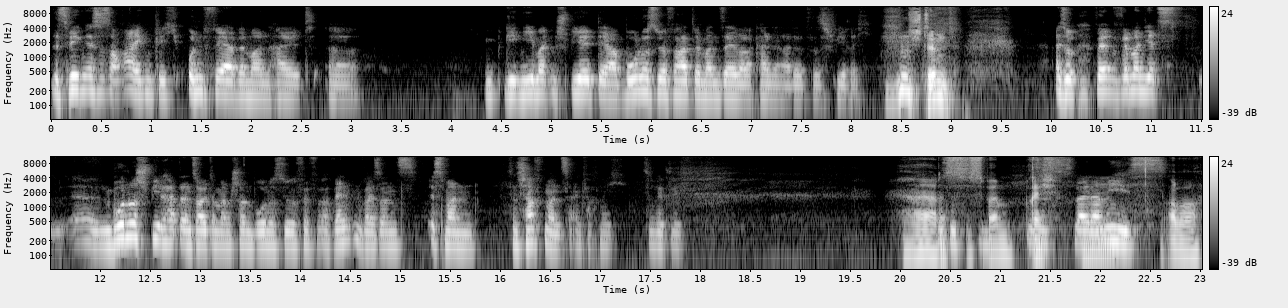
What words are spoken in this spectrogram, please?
Deswegen ist es auch eigentlich unfair, wenn man halt äh, gegen jemanden spielt, der Bonuswürfe hat, wenn man selber keine hat. Das ist schwierig. Stimmt. Also, wenn, wenn man jetzt äh, ein Bonusspiel hat, dann sollte man schon Bonuswürfe verwenden, weil sonst ist man, sonst schafft man es einfach nicht. So wirklich. Ja, ja, das, Das ist- ist, beim Das Recht. ist leider Mhm. mies. Aber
